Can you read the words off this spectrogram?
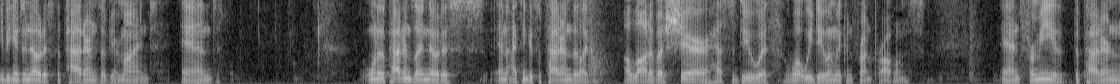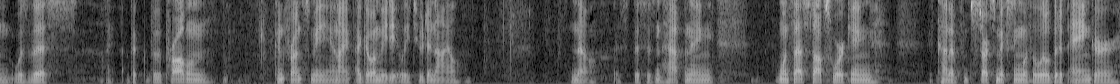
you begin to notice the patterns of your mind. And one of the patterns I notice, and I think it's a pattern that like a lot of us share, has to do with what we do when we confront problems. And for me, the pattern was this: I, the the problem confronts me, and I, I go immediately to denial. No, this this isn't happening. Once that stops working, it kind of starts mixing with a little bit of anger,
